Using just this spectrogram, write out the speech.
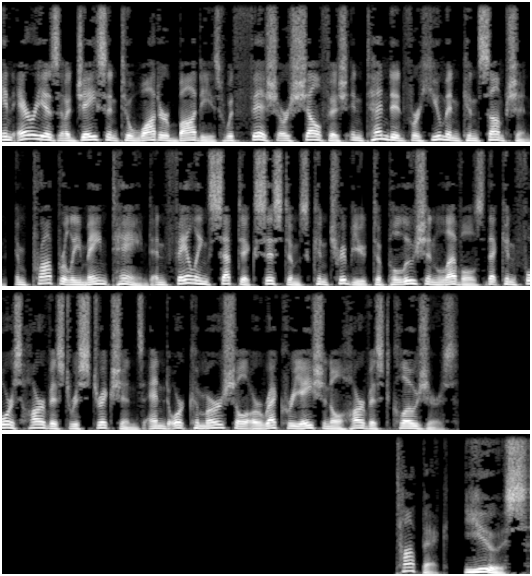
In areas adjacent to water bodies with fish or shellfish intended for human consumption, improperly maintained and failing septic systems contribute to pollution levels that can force harvest restrictions and or commercial or recreational harvest closures. Topic: Use.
